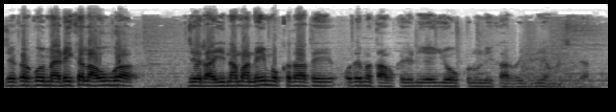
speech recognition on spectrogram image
ਜੇਕਰ ਕੋਈ ਮੈਡੀਕਲ ਆਊਗਾ ਜੇ ਰਾਜੀਨਾਮਾ ਨਹੀਂ ਮੁੱਕਦਾ ਤੇ ਉਹਦੇ ਮੁਤਾਬਕ ਜਿਹੜੀ ਇਹ ਯੋਗ ਕਾਨੂੰਨੀ ਕਾਰਵਾਈ ਜਿਹੜੀ ਅਮਲ ਚ ਲਿਆਂਦੀ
